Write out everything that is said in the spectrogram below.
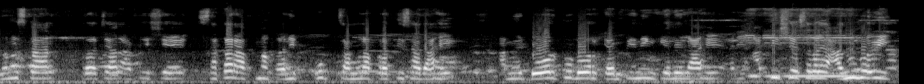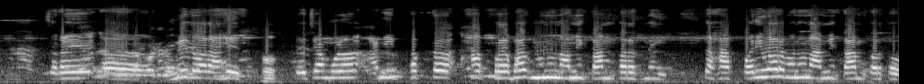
नमस्कार. प्रचार अतिशय सकारात्मक आणि खूप चांगला प्रतिसाद आहे. आम्ही डोर टू डोर कॅम्पेनिंग केलेलं आहे आणि अतिशय सगळे अनुभवी सगळे उमेदवार आहेत. त्याच्यामुळं आणि फक्त हा प्रभाग म्हणून आम्ही काम करत नाही तर हा परिवार म्हणून आम्ही काम करतो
